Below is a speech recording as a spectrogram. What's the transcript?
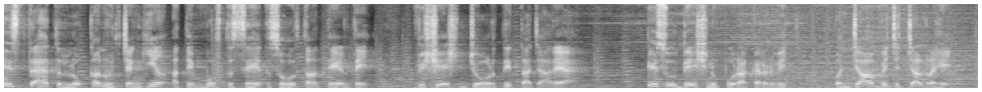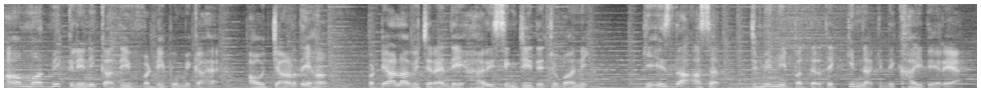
ਇਸ ਤਹਿਤ ਲੋਕਾਂ ਨੂੰ ਚੰਗੀਆਂ ਅਤੇ ਮੁਫਤ ਸਿਹਤ ਸਹੂਲਤਾਂ ਦੇਣ ਤੇ ਵਿਸ਼ੇਸ਼ ਜ਼ੋਰ ਦਿੱਤਾ ਜਾ ਰਿਹਾ ਹੈ। ਇਸ ਉਦੇਸ਼ ਨੂੰ ਪੂਰਾ ਕਰਨ ਵਿੱਚ ਪੰਜਾਬ ਵਿੱਚ ਚੱਲ ਰਹੇ ਆਮ ਆਦਮੀ ਕਲੀਨਿਕਾਂ ਦੀ ਵੱਡੀ ਭੂਮਿਕਾ ਹੈ। ਆਓ ਜਾਣਦੇ ਹਾਂ, ਪਟਿਆਲਾ ਵਿੱਚ ਰਹਿੰਦੇ ਹਰੀ ਸਿੰਘ ਜੀ ਦੇ ਜ਼ੁਬਾਨੀ ਕਿ ਇਸ ਦਾ ਅਸਰ ਜ਼ਮੀਨੀ ਪੱਧਰ ਤੇ ਕਿੰਨਾ ਕੁ ਦਿਖਾਈ ਦੇ ਰਿਹਾ ਹੈ।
